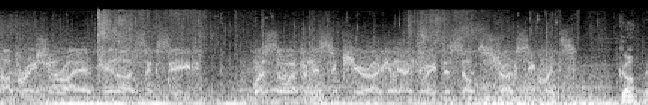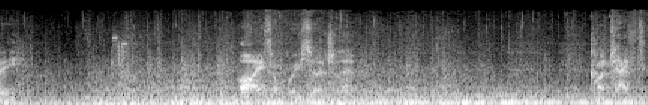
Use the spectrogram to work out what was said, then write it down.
Operation Riot cannot succeed. Once the weapon is secure, I can activate the self-destruct sequence. Copy. Eyes on research lab. Contact.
